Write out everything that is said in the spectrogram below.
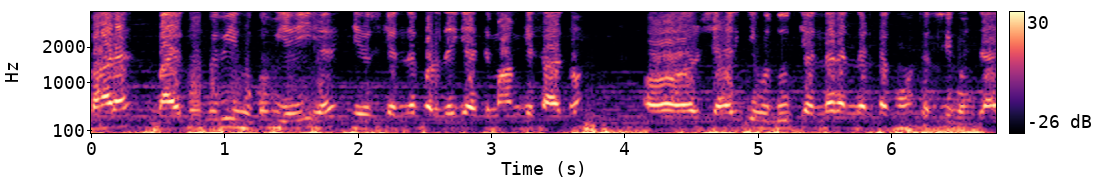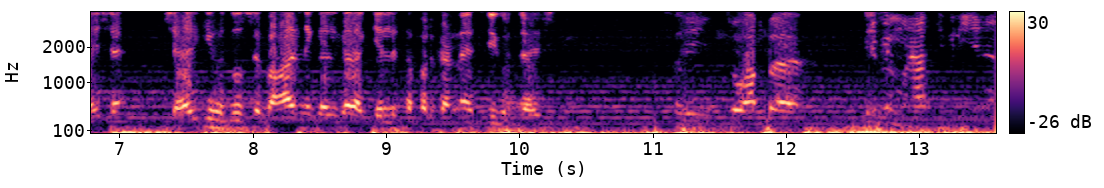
بہرحال بائکوں پہ بھی حکم یہی ہے کہ اس کے اندر پردے کے اہتمام کے ساتھ ہو اور شہر کی حدود کے اندر اندر تک ہوں تو اس کی گنجائش ہے۔ شہر کی حدود سے باہر نکل کر اکیلے سفر کرنا اس کی گنجائش نہیں صحیح۔ تو آپ بھی مناسب نہیں ہے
